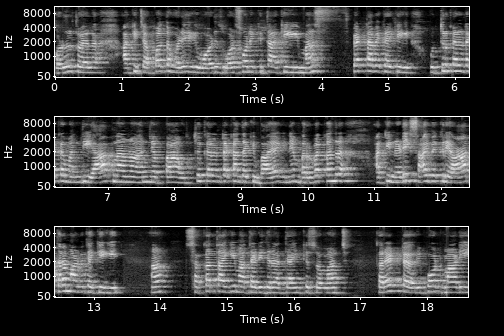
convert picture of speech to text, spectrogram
ಹೊಡೆದ್ರು ತೊಯಲ್ಲ ಆಕೆ ಚಪ್ಪಲ್ ತ ಹೊಡಿ ಹೊಡೆಸ್ ಹೊಡ್ಸ್ಕೊಳಕ್ಕಿಂತ ಆಕೆಗೆ ಮನಸ್ಸು ಪೆಟ್ಟ ಆಗ್ಬೇಕು ಆಕೆಗೆ. ಉತ್ತರ ಕರ್ನಾಟಕ ಮಂದಿ ಯಾಕೆ ನಾನು ಅನ್ಯಪ್ಪ? ಉತ್ತರ ಕರ್ನಾಟಕ ಅಂತ ಆಕೆ ಬಾಯಾಗ ಇನ್ನೇನು ಬರ್ಬೇಕಂದ್ರೆ ಆಕೆ ನಡಿಗೆ ಸಾಯ್ಬೇಕ್ರಿ, ಆ ಥರ ಮಾಡ್ಬೇಕು ಆಕೆಗೆ. ಹಾಂ, ಸಖತ್ತಾಗಿ ಮಾತಾಡಿದ್ದೀರ thank you so much correct report ಮಾಡಿ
